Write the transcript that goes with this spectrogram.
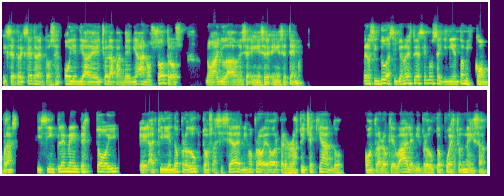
etcétera, etcétera. Entonces, hoy en día, de hecho, la pandemia a nosotros nos ha ayudado en ese, en ese, en ese tema. Pero sin duda, si yo no le estoy haciendo un seguimiento a mis compras y simplemente estoy eh, adquiriendo productos, así sea del mismo proveedor, pero no lo estoy chequeando contra lo que vale mi producto puesto en mesa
